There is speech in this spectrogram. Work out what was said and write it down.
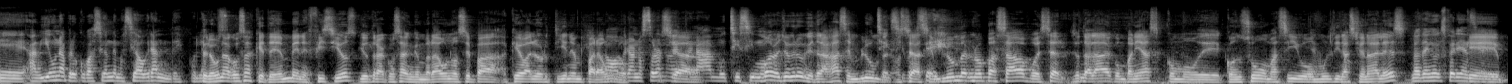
Eh, había una preocupación demasiado grande. pero una cosa es que te den beneficios y otra cosa es que en verdad uno sepa qué valor tienen para uno. No, pero nosotros nos entrenaban muchísimo. Bueno, yo creo que trabajas en Bloomberg. o sea, si en Bloomberg no pasaba, puede ser. Yo te hablaba de compañías como de consumo masivo, multinacionales. No tengo experiencia. Que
